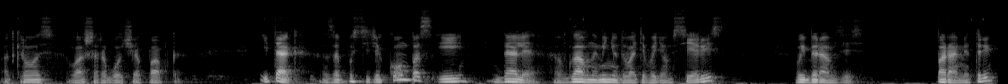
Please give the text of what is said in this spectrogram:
открылась ваша рабочая папка. Итак, запустите компас и далее в главном меню давайте войдем в сервис. Выбираем здесь параметры.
